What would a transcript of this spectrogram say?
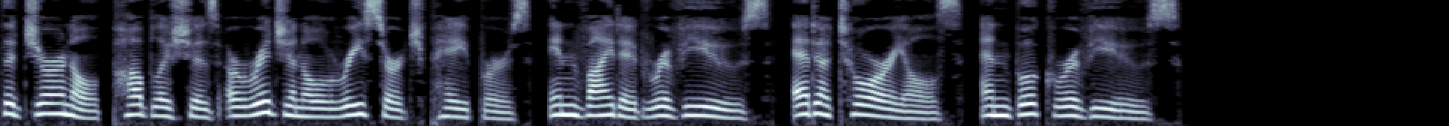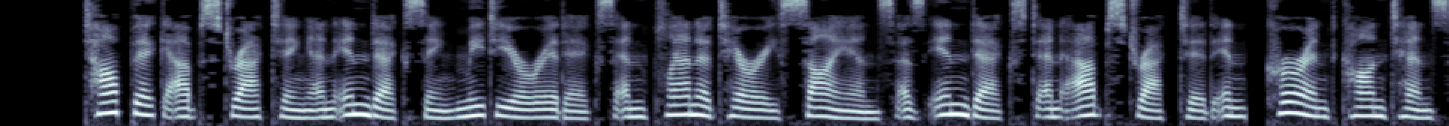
The journal publishes original research papers, invited reviews, editorials, and book reviews. Topic abstracting and indexing Meteoritics and planetary science is indexed and abstracted in, current contents,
